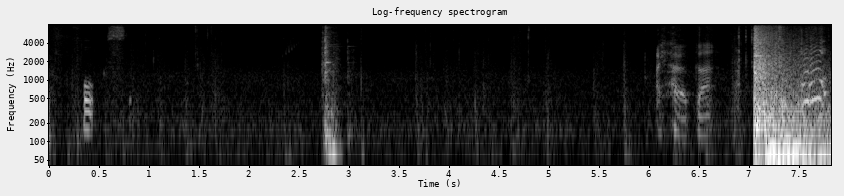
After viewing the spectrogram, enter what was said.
fuck's sake. I heard that. Oh!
